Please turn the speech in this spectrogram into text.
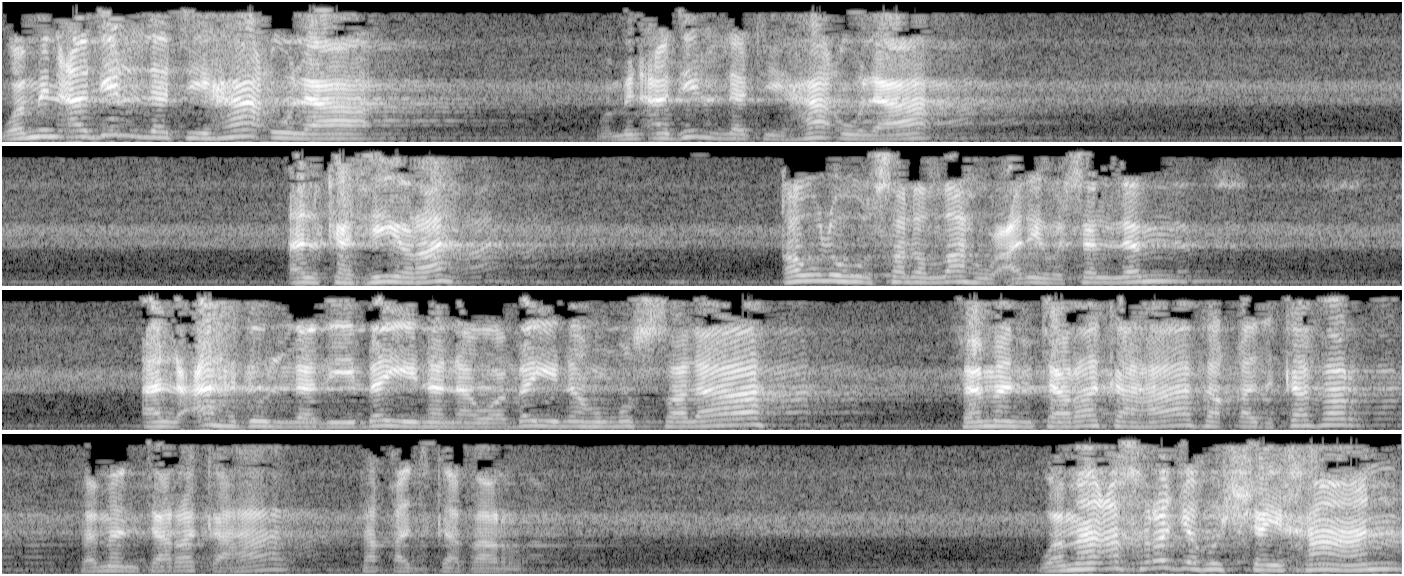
ومن أدلة هؤلاء ومن أدلة هؤلاء الكثيرة قوله صلى الله عليه وسلم العهد الذي بيننا وبينهم الصلاة فمن تركها فقد كفر فمن تركها فقد كفر. وما أخرجه الشيخان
